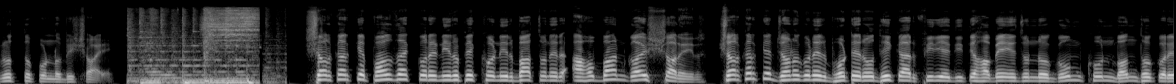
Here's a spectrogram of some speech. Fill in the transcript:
গুরুত্বপূর্ণ বিষয়। সরকারকে পদত্যাগ করে নিরপেক্ষ নির্বাচনের আহ্বান গয়েশ্বরের। সরকারকে জনগণের ভোটের অধিকার ফিরিয়ে দিতে হবে, এজন্য গুম, খুন বন্ধ করে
